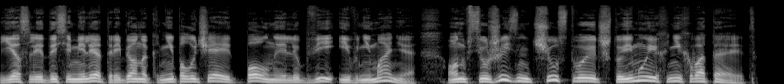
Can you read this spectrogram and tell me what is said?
Если до семи лет ребенок не получает полной любви и внимания, он всю жизнь чувствует, что ему их не хватает.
